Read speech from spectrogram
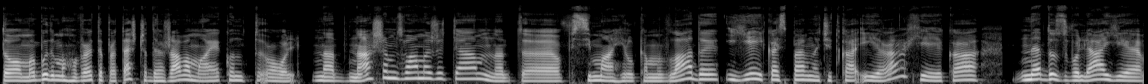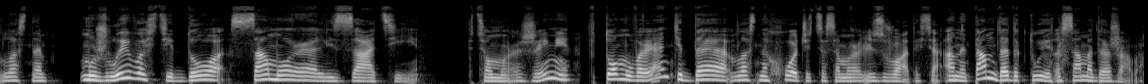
то ми будемо говорити про те, що держава має контроль над нашим з вами життям, над е, всіма гілками влади, і є якась певна чітка ієрархія, яка не дозволяє власне можливості до самореалізації. В цьому режимі, в тому варіанті, де власне хочеться самореалізуватися, а не там, де диктує саме держава.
